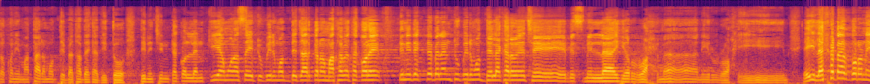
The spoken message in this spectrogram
তখনই মাথার মধ্যে ব্যথা দেখা দিত। তিনি চিন্তা করলেন, কি এমন আছে এই টুপির মধ্যে যার কারণে মাথা ব্যথা করে? তিনি দেখতে পেলেন, টুপির মধ্যে লেখা রয়েছে বিসমিল্লাহির রহিম। এই লেখাটার কারণে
